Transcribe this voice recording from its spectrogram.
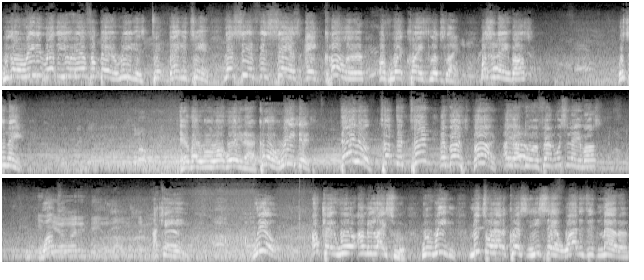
We're gonna read it whether you're here for bear. Read this, Daniel 10. Let's see if it says a color of what Christ looks like. What's your name, boss? What's your name? Everybody wanna walk away now. Come on, read this. Daniel chapter 10 and verse 5. How y'all doing, family? What's your name, boss? Walter? I can't hear you. Will. Okay, Will, I'm Elisha. We're reading. Mitchell had a question. He said, why does it matter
